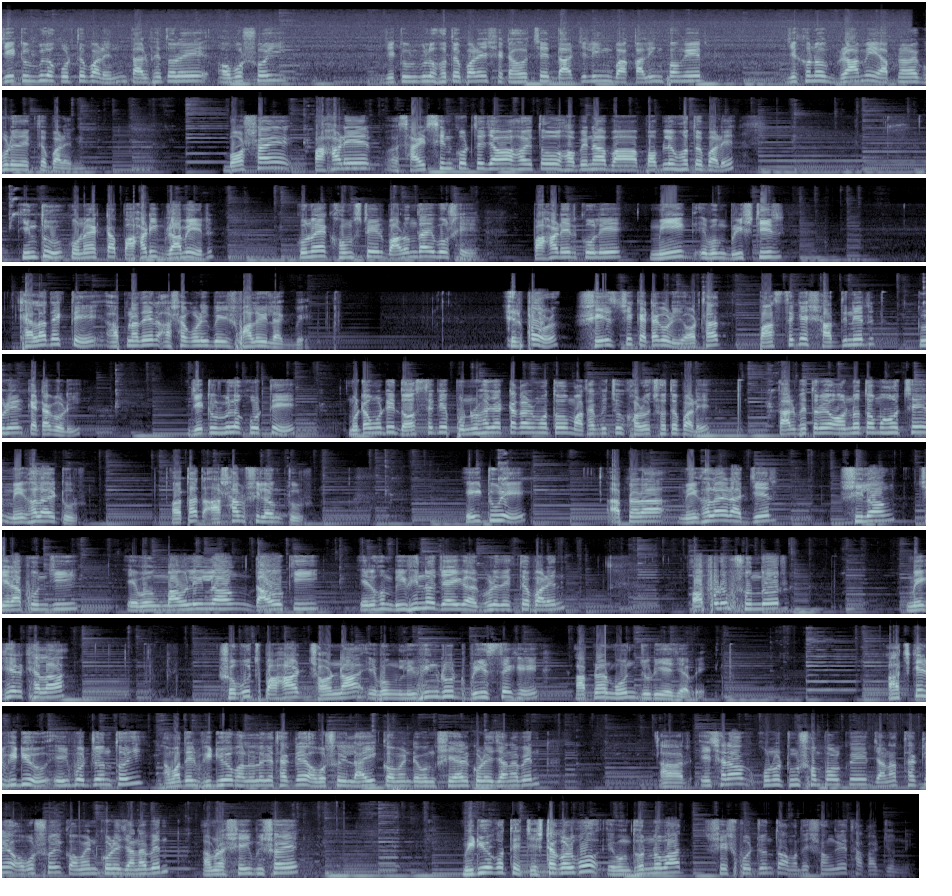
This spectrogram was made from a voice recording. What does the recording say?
যে ট্যুরগুলো করতে পারেন, তার ভেতরে অবশ্যই যে ট্যুরগুলো হতে পারে সেটা হচ্ছে দার্জিলিং বা কালিম্পংয়ের যে কোনো গ্রামে আপনারা ঘুরে দেখতে পারেন। বর্ষায় পাহাড়ে সাইট সিন করতে যাওয়া হয়তো হবে না বা প্রবলেম হতে পারে। কিন্তু কোনো একটা পাহাড়ি গ্রামের, কোনো এক হোমস্টের বারান্দায় বসে পাহাড়ের কোলে মেঘ এবং বৃষ্টির খেলা দেখতে আপনাদের আশা করি বেশ ভালোই লাগবে। এরপর শেষ যে ক্যাটাগরি অর্থাৎ পাঁচ থেকে সাত দিনের ট্যুরের ক্যাটাগরি যে ট্যুরগুলো করতে মোটামুটি দশ থেকে পনেরো হাজার টাকার মতো মাথাপিছু খরচ হতে পারে। তার ভেতরে অন্যতম হচ্ছে মেঘালয় ট্যুর অর্থাৎ আসাম শিলং ট্যুর এই ট্যুরে আপনারা মেঘালয় রাজ্যের শিলং, চেরাপুঞ্জি এবং মাউলিংলং দাওকি এরকম বিভিন্ন জায়গা ঘুরে দেখতে পারেন। অপরূপ সুন্দর মেঘের খেলা, সবুজ পাহাড়, ঝর্ণা এবং লিভিং রুট ব্রিজ দেখে আপনার মন জুড়িয়ে যাবে। আজকের ভিডিও এই পর্যন্তই। আমাদের ভিডিও ভালো লেগে থাকলে অবশ্যই লাইক কমেন্ট এবং শেয়ার করে জানাবেন। আর এছাড়াও কোনো ট্যুর সম্পর্কে জানার থাকলে অবশ্যই কমেন্ট করে জানাবেন। আমরা সেই বিষয়ে ভিডিও করতে চেষ্টা করব এবং ধন্যবাদ শেষ পর্যন্ত আমাদের সঙ্গে থাকার জন্য।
